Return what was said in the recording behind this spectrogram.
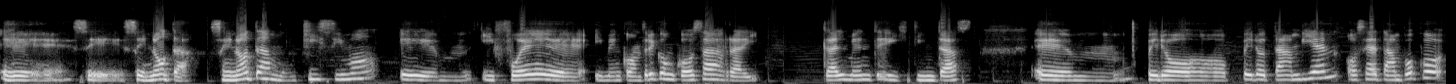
eh, se, se nota, se nota muchísimo eh, y fue, y me encontré con cosas radicalmente distintas. Em, pero, pero también, o sea, tampoco,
